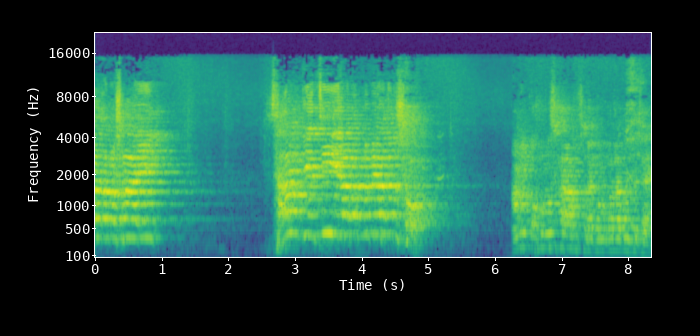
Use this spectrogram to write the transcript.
রাজা মশাই সালাম দিয়েছি রাজার নবী আদর্শ আমি কখনো সালাম ছাড়া কোনো কথা বলতে চাই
